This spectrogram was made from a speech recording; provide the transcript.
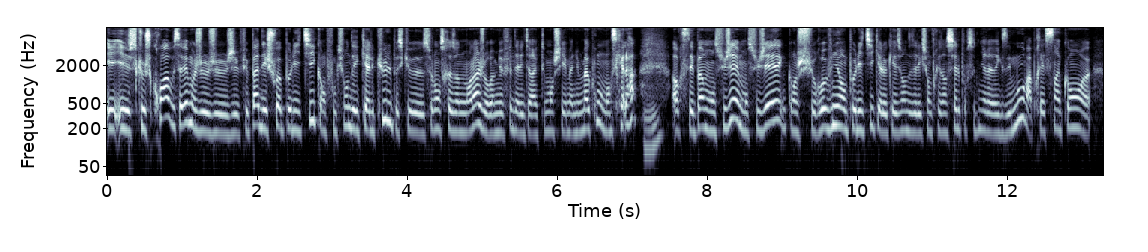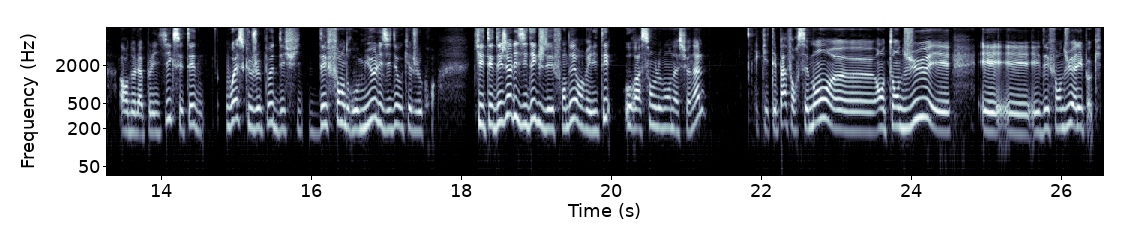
et, et, ce que je crois, vous savez, moi, je ne fais pas des choix politiques en fonction des calculs, parce que selon ce raisonnement-là, j'aurais mieux fait d'aller directement chez Emmanuel Macron dans ce cas-là. Mmh. Or, ce n'est pas mon sujet. Mon sujet, quand je suis revenu en politique à l'occasion des élections présidentielles pour soutenir Éric Zemmour, après cinq ans euh, hors de la politique, c'était où est-ce que je peux défendre au mieux les idées auxquelles je crois qui étaient déjà les idées que je défendais en réalité au Rassemblement national, et qui n'était pas forcément euh, entendu et, et, et, défendu à l'époque.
